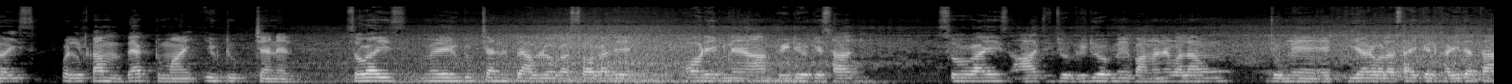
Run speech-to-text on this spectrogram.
guys welcome back to my YouTube channel so guys मेरे यूट्यूब चैनल पे आप लोगों का स्वागत है और एक नया वीडियो के साथ। सो so गाइस आज जो वीडियो मैं बनाने वाला हूँ, जो मैं एक गियर वाला साइकिल ख़रीदा था,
